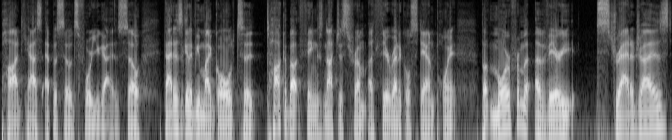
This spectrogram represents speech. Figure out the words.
podcast episodes for you guys. So that is going to be my goal to talk about things not just from a theoretical standpoint, but more from a, a very strategized,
